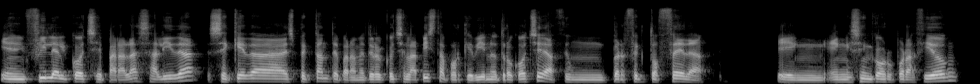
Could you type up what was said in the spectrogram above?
Enfila el coche para la salida, se queda expectante para meter el coche en la pista porque viene otro coche, hace un perfecto ceda en, en esa incorporación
